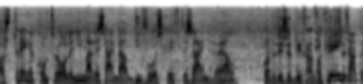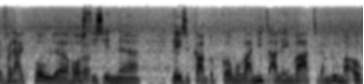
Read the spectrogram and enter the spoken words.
Wel strenge controle niet, maar er zijn wel, die voorschriften zijn er wel. Want het is het lichaam En van ik weet Christus. dat er vanuit Polen hosties in eh, deze kant op komen... waar niet alleen water en bloem, maar ook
